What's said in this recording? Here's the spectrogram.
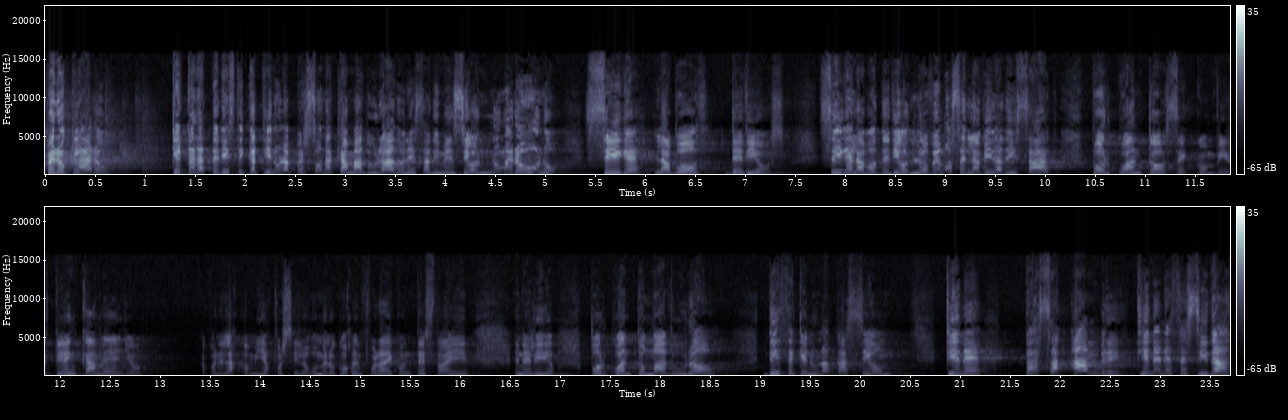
Pero claro, ¿qué característica tiene una persona que ha madurado en esa dimensión? Número uno, sigue la voz de Dios. Sigue la voz de Dios. Lo vemos en la vida de Isaac, por cuanto se convirtió en camello. A poner las comillas por si luego me lo cogen fuera de contexto ahí en el vídeo. Por cuanto maduró, dice que en una ocasión tiene, pasa hambre, tiene necesidad.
